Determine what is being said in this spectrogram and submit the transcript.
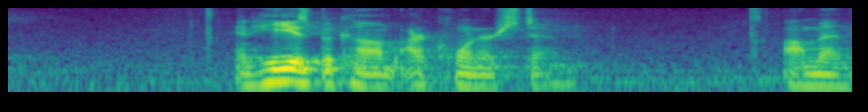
and He has become our cornerstone. Amen.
